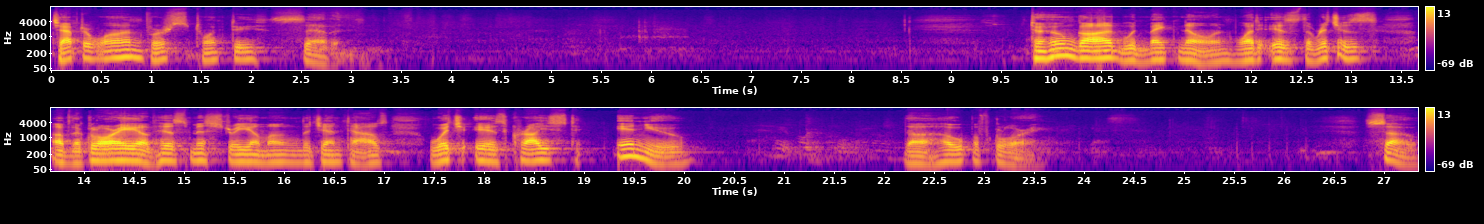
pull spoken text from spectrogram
Chapter 1, verse 27. To whom God would make known what is the riches of the glory of his mystery among the Gentiles, which is Christ in you, the hope of glory. So,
